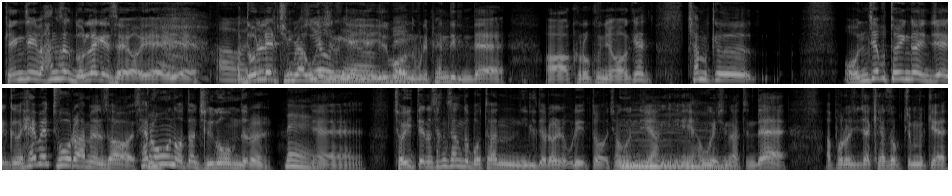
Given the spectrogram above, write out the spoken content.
굉장히 항상 놀라게 계세요. 예, 예. 아. 놀랄 준비를 하고 계시는 게 귀여우세요. 일본 네. 우리 팬들인데, 아, 그렇군요. 이게 참 그, 언제부터인가 이제 그 해외 투어를 하면서 새로운 어떤 즐거움들을 네. 예 저희 때는 상상도 못한 일들을 우리 또 정은지 양이 음. 하고 계신 것 같은데 앞으로 진짜 계속 좀 이렇게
